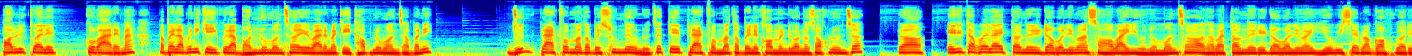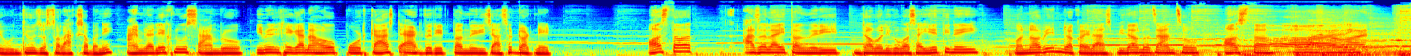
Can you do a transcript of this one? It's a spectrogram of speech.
पब्लिक टोइलेटको बारेमा तपाईँलाई पनि केही कुरा भन्नु मन छ यो बारेमा केही थप्नु मन छ भने जुन प्लेटफर्ममा तपाईँ सुन्दै हुनुहुन्छ त्यही प्लेटफर्ममा तपाईँले कमेन्ट गर्न सक्नुहुन्छ र यदि तपाईँलाई तन्नेरी डबलीमा सहभागी हुन मन छ अथवा तन्नेरी डबलीमा यो विषयमा गफ गरे हुन्थ्यो जस्तो लाग्छ भने हामीलाई लेख्नुहोस् हाम्रो इमेल ठेगाना हो podcast at the rate Tanneri Chaso dot net हस् त आजलाई तन्नेरी डबलीको बसाइ यति नै। म नवीन र कैलाश बिदा हुन चाहन्छु। हस् त बाई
